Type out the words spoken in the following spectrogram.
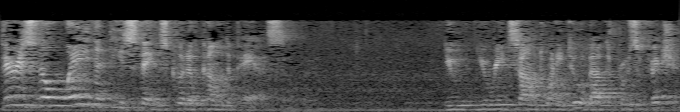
There is no way that these things could have come to pass. You, you read Psalm 22 about the crucifixion,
